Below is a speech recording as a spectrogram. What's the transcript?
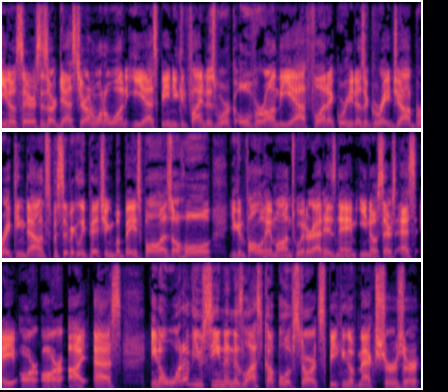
Eno Sarris is our guest here on 101 ESPN. You can find his work over on The Athletic, where he does a great job breaking down specifically pitching, but baseball as a whole. You can follow him on Twitter at his name, Eno Sarris, S A R R I S. Eno, what have you seen in his last couple of starts, speaking of Max Scherzer?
